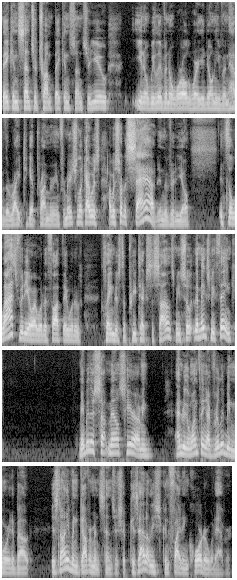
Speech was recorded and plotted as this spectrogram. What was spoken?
They can censor Trump, they can censor you. You know, we live in a world where you don't even have the right to get primary information. Like I was, I was sort of sad in the video. It's the last video I would have thought they would have claimed as the pretext to silence me. So that makes me think maybe there's something else here. I mean, Andrew, the one thing I've really been worried about is not even government censorship, because that at least you can fight in court or whatever.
